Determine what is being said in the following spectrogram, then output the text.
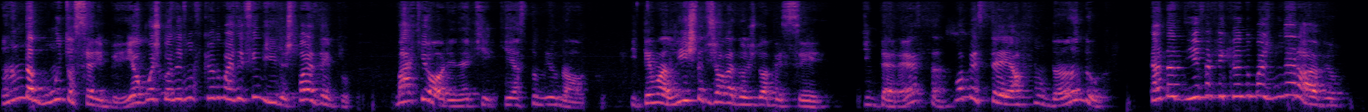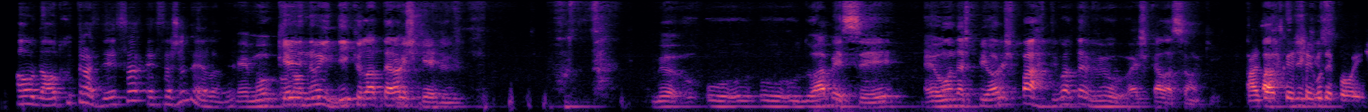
anda muito a Série B. E algumas coisas vão ficando mais definidas. Por exemplo, Marchiori, né, que, que assumiu o Náutico, e tem uma lista de jogadores do ABC que interessa, o ABC afundando, cada dia vai ficando mais vulnerável ao Náutico trazer essa, essa janela. Né? Meu irmão, que ele não indique o lateral esquerdo. Meu, o, o, o, do ABC é uma das piores partes. Vou até ver a escalação aqui. Mas acho que ele chegou que... depois.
